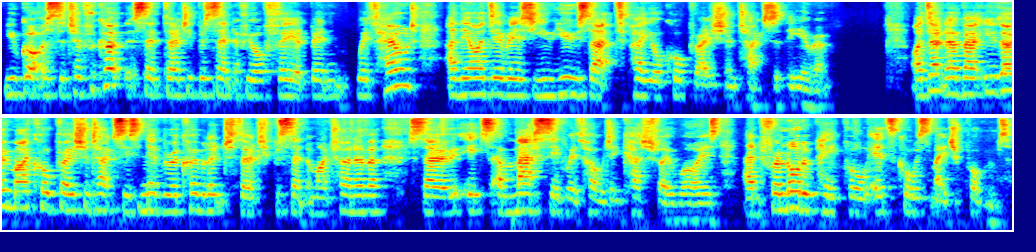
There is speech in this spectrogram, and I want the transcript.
You've got a certificate that said 30% of your fee had been withheld. And the idea is you use that to pay your corporation tax at the year end. I don't know about you though, my corporation tax is never equivalent to 30% of my turnover. So it's a massive withholding cash flow wise. And for a lot of people, it's caused major problems.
